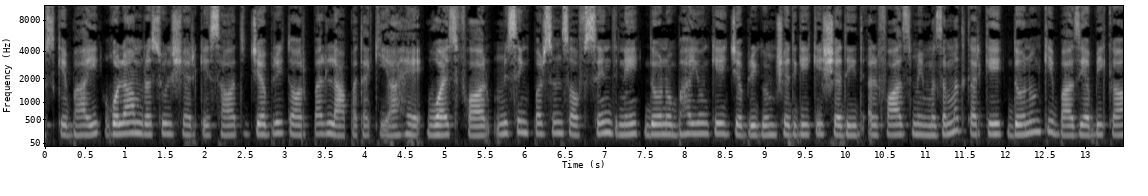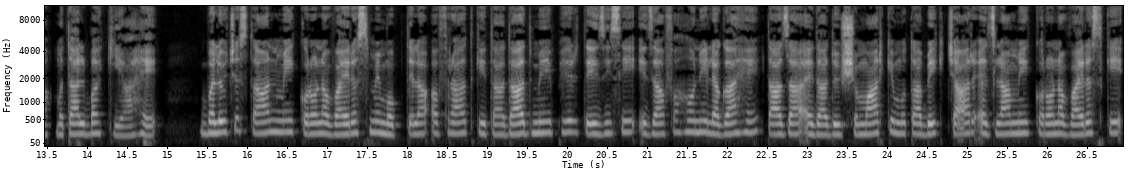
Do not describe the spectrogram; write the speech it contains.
उसके भाई गुलाम रसूल शर के साथ जबरी तौर पर लापता किया है। Voice for missing person of Sindh ने दोनों भाइयों के जबरी गुमशदगी की शदीद अल्फाज में मजम्मत करके दोनों की बाजियाबी का मुतालबा किया है। बलूचिस्तान में कोरोना वायरस में मुबतला अफराद की तादाद में फिर तेज़ी से इजाफा होने लगा है। ताज़ा एदादुशुमार के मुताबिक चार अजला में कोरोना वायरस के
